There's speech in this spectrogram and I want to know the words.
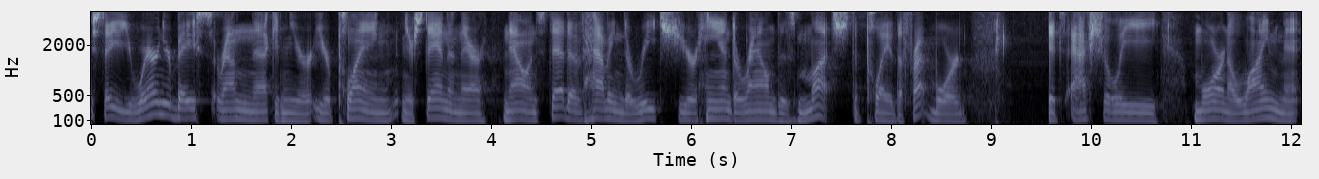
say you're wearing your bass around the neck and you're you're playing you're standing there now instead of having to reach your hand around as much to play the fretboard it's actually more in alignment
